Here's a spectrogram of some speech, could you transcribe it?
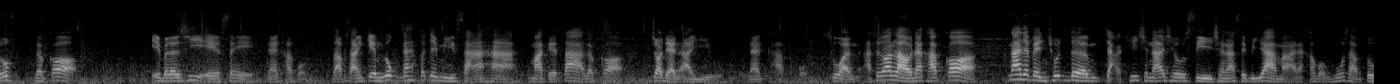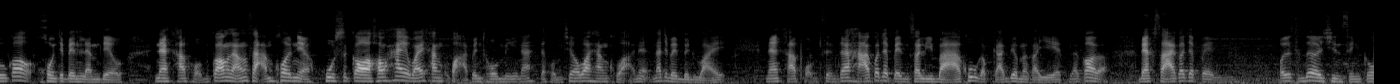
ลูฟแล้วก็เอเบอร์ชีเอเซ่นะครับผมสามสารเกมลุกนะก็จะมีซาฮามาเตต้าแล้วก็จอแดนอายิว นะครับผมส่วนอาร์เซนอลเรานะครับก็น่าจะเป็นชุดเดิมจากที่ชนะเชลซีชนะเซบีย่ามานะครับผมผู้สาประตูก็คงจะเป็นแลมเดลนะครับผมกองหลัง 3 คนเนี่ยฮูสกอร์เขาให้ไว้ทางขวาเป็นโทมีนะ แต่ผมเชื่อว่าทางขวาเนี่ยน่าจะเป็นเบนไว้นะครับผมเซนเตอร์ฮาร์ก็จะเป็นซาลีบาคู่กับการเบียลมากาเยสแล้วก็แบ็กซ้ายก็จะเป็นโอเลสเดอร์ชินซิงโก้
